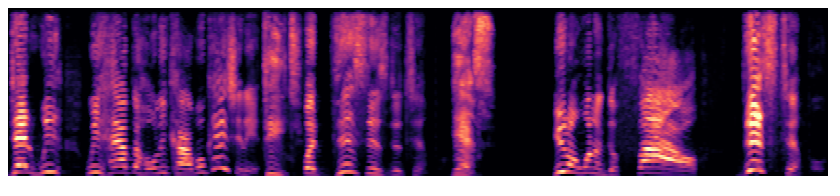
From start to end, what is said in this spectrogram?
that we, we have the holy convocation in. Teach. But this is the temple. Yes. You don't want to defile this temple.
